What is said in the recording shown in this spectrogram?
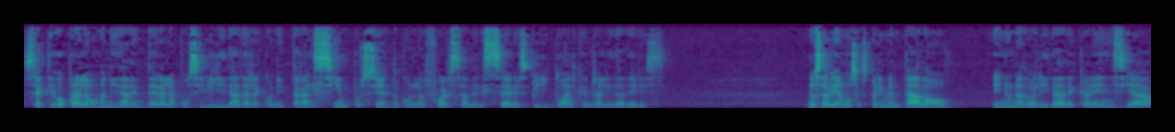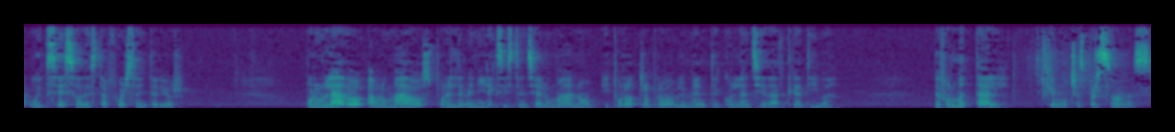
se activó para la humanidad entera la posibilidad de reconectar al 100% con la fuerza del ser espiritual que en realidad eres. Nos habíamos experimentado en una dualidad de carencia o exceso de esta fuerza interior por un lado abrumados por el devenir existencial humano y por otro probablemente con la ansiedad creativa, de forma tal que muchas personas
